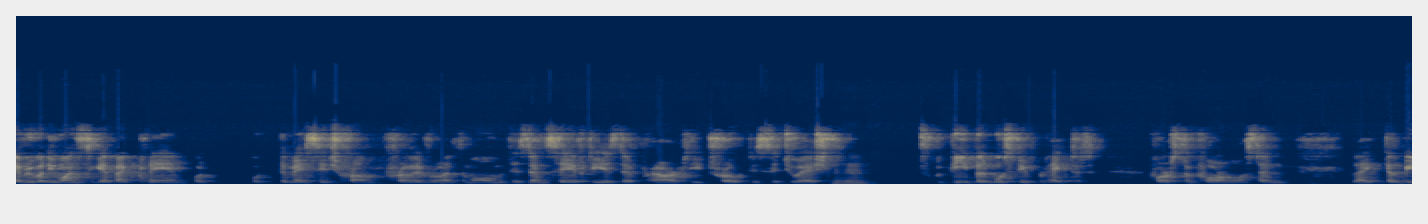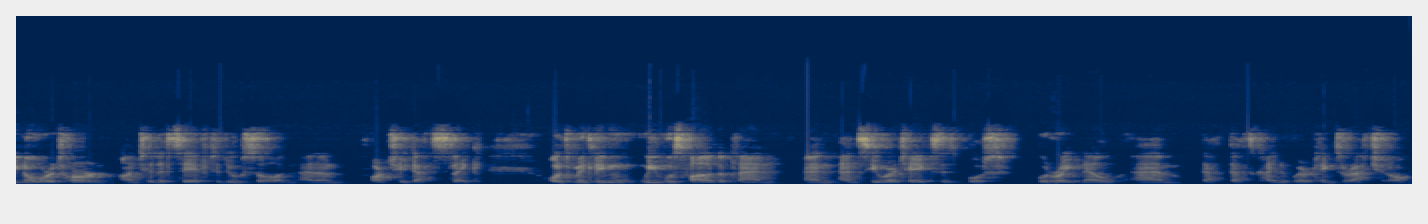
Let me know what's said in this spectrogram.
everybody wants to get back playing, but, but the message from from everyone at the moment is that safety is their priority throughout this situation. Mm-hmm. People must be protected first and foremost, and like there'll be no return until it's safe to do so. And, and unfortunately, that's like ultimately we must follow the plan and, and see where it takes us. But but right now, um, that that's kind of where things are at, you know.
